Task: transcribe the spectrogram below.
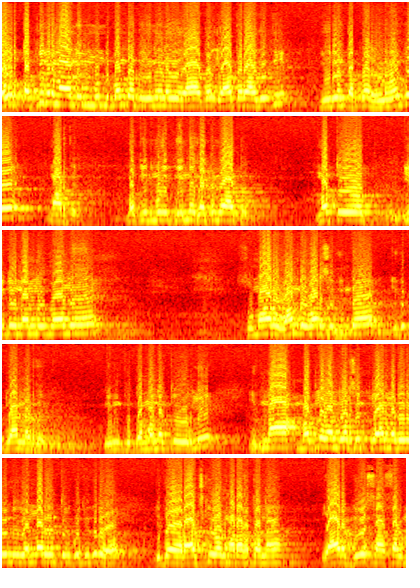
ಅವ್ರು ತಪ್ಪಿದ್ರೆ ನಾವು ನಿಮ್ಮ ಮುಂದೆ ಬಂದು ಅದು ಏನೇನು ಯಾವ ಥರ ಆಗೈತಿ, ಇವ್ರೇನು ತಪ್ಪಾರ ಹೇಳುವಂತೆ ಮಾಡ್ತೀನಿ. ಮತ್ತು ಇದು ಮುಗಿದು ನಿನ್ನೆ ಘಟನೆ ಆಯ್ತು. ಮತ್ತು ಇದು ನನ್ನ ಮೇಲೆ ಸುಮಾರು ಒಂದು ವರ್ಷದಿಂದ ಇದು ಪ್ಲಾನ್ ನಡೆದಿತ್ತು ನಿಮ್ದು ಗಮನಕ್ಕೆ ಇರಲಿ. ಇದು ನಾ ಮೊದಲೇ ಒಂದು ವರ್ಷ ಪ್ಲಾನ್ ಮಾಡಿದ್ರೆ ನೀವು ಎಲ್ಲರೂ ಏನು ತಿಳ್ಕೊತಿದ್ರೆ, ಇದು ರಾಜಕೀಯವಾಗಿ ಮಾಡಕತ್ತಾನ, ಯಾರು ದ್ವೇಷ ಸಾಸಾಗಿ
